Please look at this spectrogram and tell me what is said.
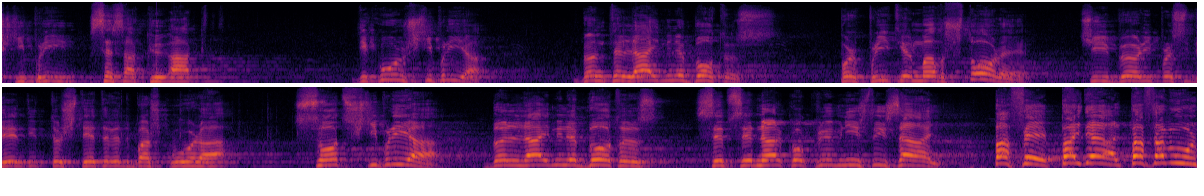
Shqipërinë se sa ky akt? Dikur Shqipëria bënte lajmin e botës për pritjen madhështore që i bëri presidentit të Shteteve të Bashkuara, sot Shqipëria bën lajmin e botës sepse narko-kryeministri i saj, pa fe, pa ideal, pa flamur,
